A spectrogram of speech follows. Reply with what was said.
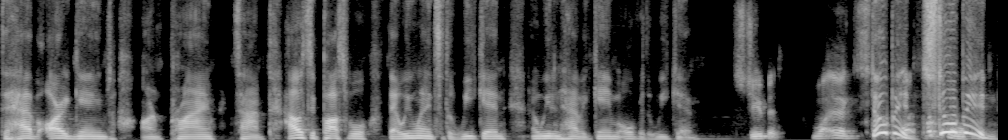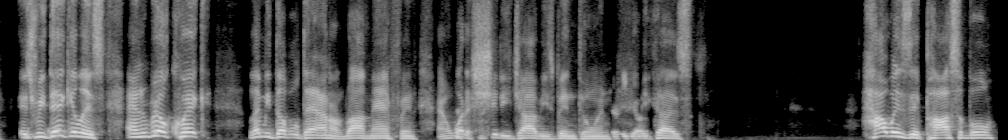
to have our games on prime time? How is it possible that we went into the weekend and we didn't have a game over the weekend? Stupid. What, stupid. What, stupid. It's ridiculous. And real quick, let me double down on Rob Manfred and what a shitty job he's been doing because how is it possible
